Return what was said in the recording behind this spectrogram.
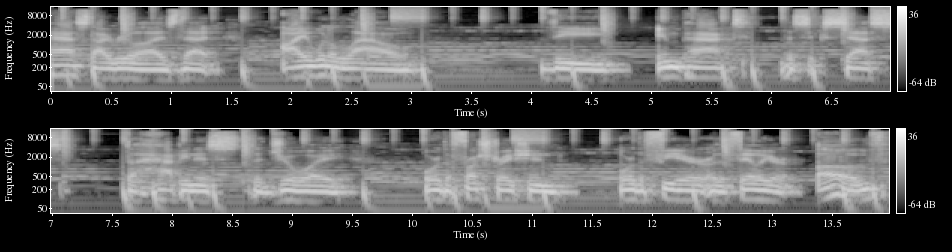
past, I realized that I would allow the impact, the success, the happiness, the joy, or the frustration, or the fear, or the failure of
